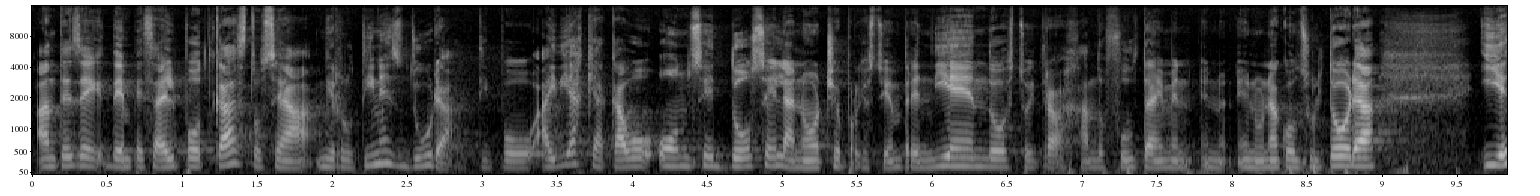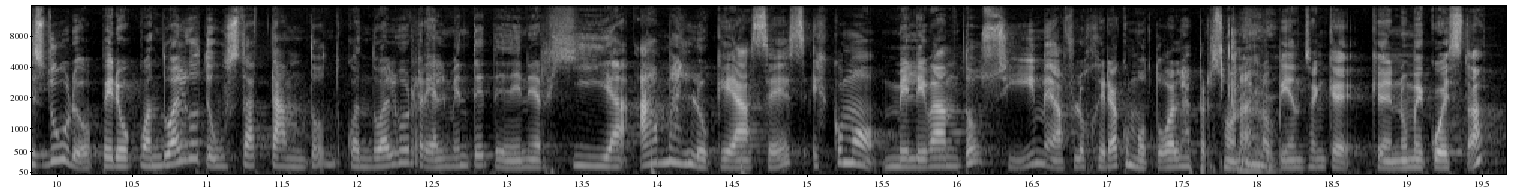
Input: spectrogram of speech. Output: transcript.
antes de, de empezar el podcast, o sea, mi rutina es dura. Tipo, hay días que acabo 11, 12 de la noche porque estoy emprendiendo, estoy trabajando full time en, en- en una consultora. Y es duro, pero cuando algo te gusta tanto, cuando algo realmente te da energía, amas lo que haces, es como me levanto, sí, me da flojera como todas las personas, Claro. no piensen que, que no me cuesta,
